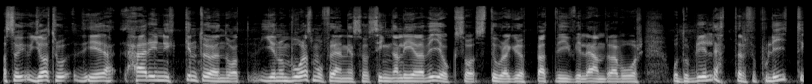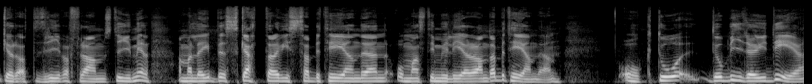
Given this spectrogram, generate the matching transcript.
Alltså jag tror, det här är nyckeln tror jag ändå, att genom våra små förändringar så signalerar vi också stora grupper att vi vill ändra vår, och då blir det lättare för politiker att driva fram styrmedel. Att man beskattar vissa beteenden och man stimulerar andra beteenden. Och då, då bidrar ju det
